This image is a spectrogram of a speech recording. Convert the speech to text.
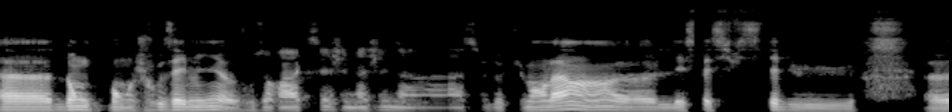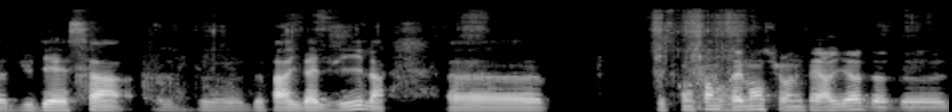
Donc bon, je vous ai mis, vous aurez accès, j'imagine, à ce document-là, hein, les spécificités du, DSA, de Paris-Belleville, qui se concentre vraiment sur une période de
